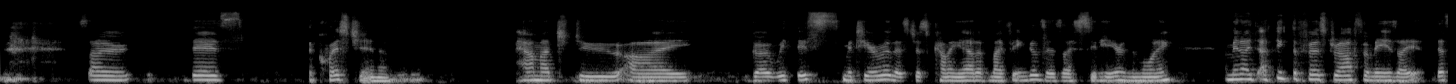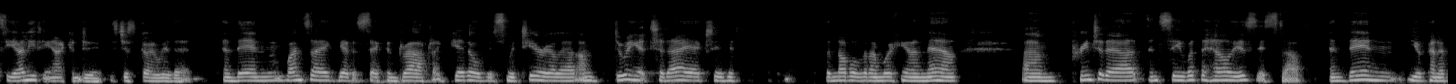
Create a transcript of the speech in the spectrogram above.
so there's a question of how much do I go with this material that's just coming out of my fingers as I sit here in the morning. I mean, I, I think the first draft for me is I that's the only thing I can do is just go with it. And then once I get a second draft, I get all this material out. I'm doing it today actually with the novel that I'm working on now, um, print it out and see what the hell is this stuff. And then your kind of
